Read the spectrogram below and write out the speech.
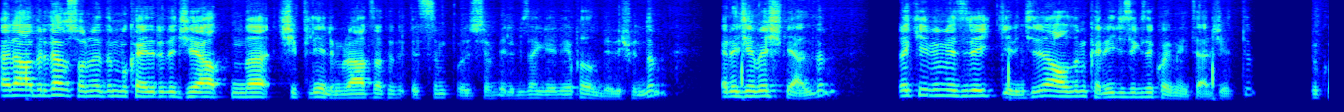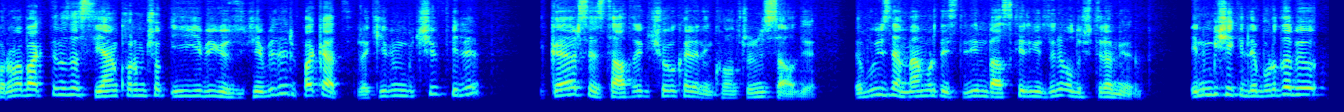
Kale A1'den sonra dedim bu kaleleri de C hattında çiftleyelim. Rahat rahat etsin pozisyon. Elimizden geleni yapalım diye düşündüm. Kale C5 geldim. Rakibin vezire ilk gelince de aldım kaleyi C8'e koymayı tercih ettim. Koruma baktığınızda Siyan korum çok iyi gibi gözükebilir. Fakat rakibin bu çift fili dikkat ederseniz tahtadaki çoğu kalenin kontrolünü sağlıyor. Ve bu yüzden ben burada istediğim baskı düzeni oluşturamıyorum. Benim bir şekilde burada bu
